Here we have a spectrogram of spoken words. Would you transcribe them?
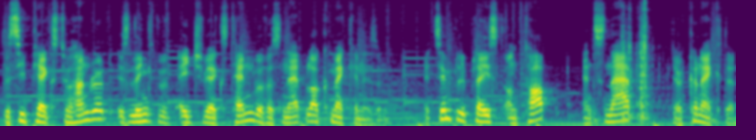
The CPX200 is linked with HVX10 with a snap lock mechanism. It's simply placed on top and snap, they're connected.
